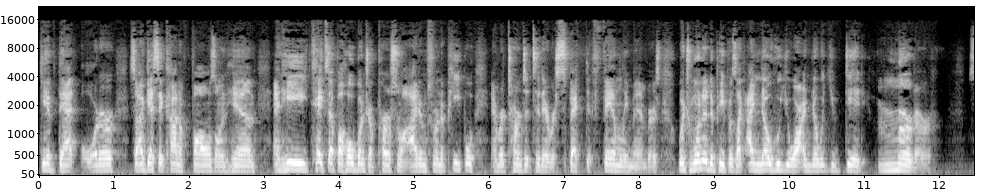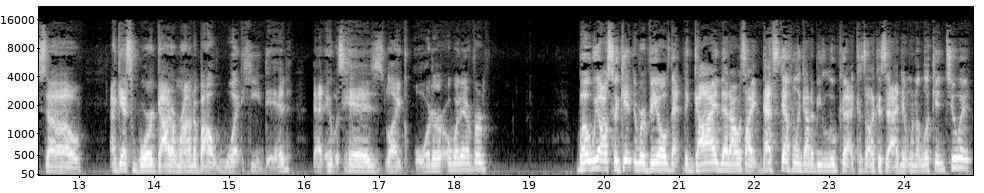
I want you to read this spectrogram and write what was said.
give that order. So I guess it kind of falls on him. And he takes up a whole bunch of personal items from the people and returns it to their respective family members. Which one of the people is like, I know who you are. I know what you did. Murder. So I guess word got around about what he did, that it was his like order or whatever. But we also get the reveal that the guy that I was like, that's definitely got to be Luca, because like I said, I didn't want to look into it.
